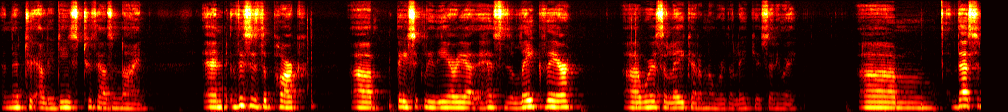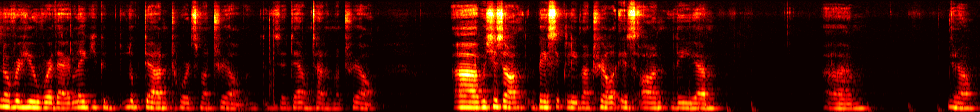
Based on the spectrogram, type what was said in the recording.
and then to LEDs 2009. And this is the park, uh, basically the area that has the lake there. Uh, where's the lake? I don't know where the lake is anyway. Um, that's an overview where that lake, you could look down towards Montreal, the downtown of Montreal, uh, which is on, basically Montreal is on the, um, um, you know,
